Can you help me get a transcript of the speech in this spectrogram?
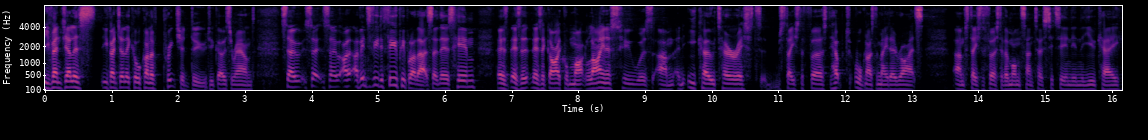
evangelical kind of preacher dude who goes around. So, so, so I, have interviewed a few people like that. So there's him. There's, there's, a, there's a guy called Mark Lynas who was um, an eco-terrorist, staged the first, helped organise the May Day riots, um, staged the first ever Monsanto sit-in in the UK,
